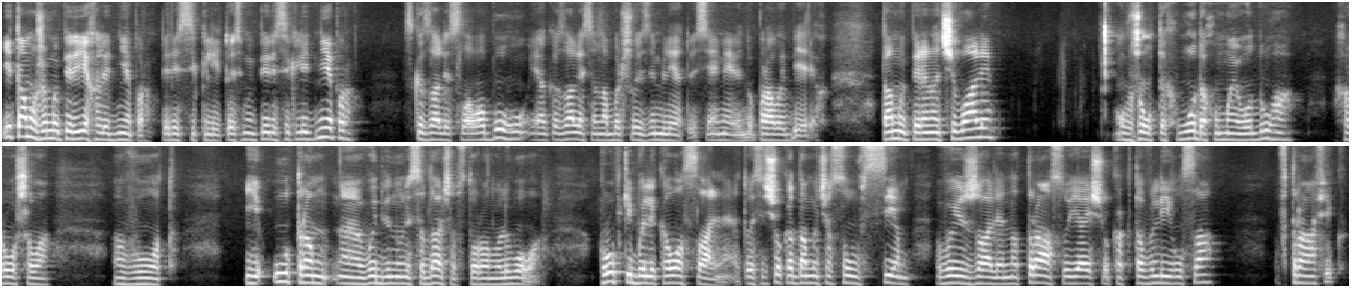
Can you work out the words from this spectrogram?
И там уже мы переехали Днепр, пересекли. То есть мы пересекли Днепр, сказали слава богу и оказались на большой земле. То есть я имею в виду правый берег. Там мы переночевали в желтых водах у моего друга хорошего. Вот. И утром э, выдвинулись дальше в сторону Львова. Пробки были колоссальные. То есть еще когда мы часов в 7 выезжали на трассу, я еще как-то влился в трафик.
